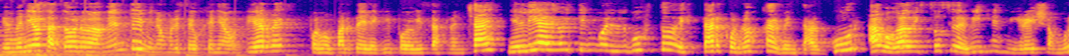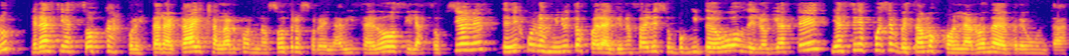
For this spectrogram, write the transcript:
Bienvenidos a todos nuevamente. Mi nombre es Eugenia Gutiérrez formo parte del equipo de Visa Franchise y el día de hoy tengo el gusto de estar con Oscar Bentancur, abogado y socio de Business Migration Group. Gracias Oscar por estar acá y charlar con nosotros sobre la visa de dos y las opciones. Te dejo unos minutos para que nos hables un poquito de vos, de lo que haces y así después empezamos con la ronda de preguntas.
